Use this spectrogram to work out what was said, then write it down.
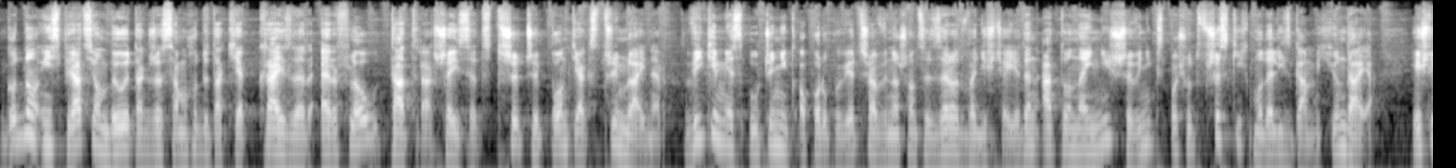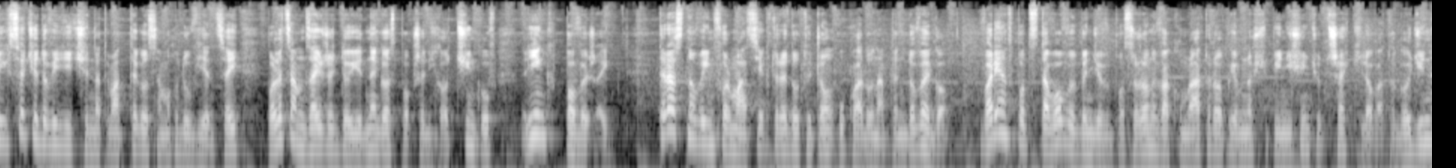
Godną inspiracją były także samochody takie jak Chrysler Airflow, Tatra 603 czy Pontiac Streamliner. Wynikiem jest współczynnik oporu powietrza wynoszący 0,21, a to najniższy wynik spośród wszystkich modeli z gamy Hyundai'a. Jeśli chcecie dowiedzieć się na temat tego samochodu więcej, polecam zajrzeć do jednego z poprzednich odcinków, link powyżej. Teraz nowe informacje, które dotyczą układu napędowego. Wariant podstawowy będzie wyposażony w akumulator o pojemności 53 kWh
